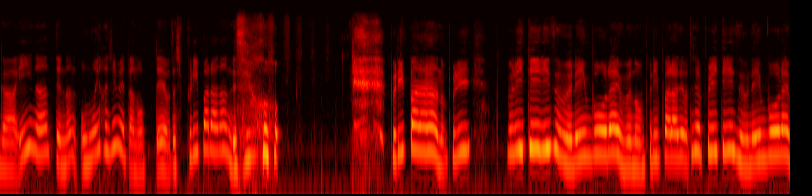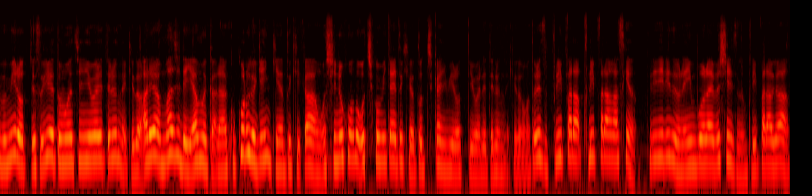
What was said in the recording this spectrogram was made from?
がいいなってな思い始めたのって私プリパラなんですよ。プリパラなの。プリプリティリズムレインボーライブのプリパラで私はプリティリズムレインボーライブ見ろってすげえ友達に言われてるんだけどあれはマジで病むから心が元気な時かもう死ぬほど落ち込みたい時かどっちかに見ろって言われてるんだけど、ま、とりあえずプリパラプリパラが好きなの。プリティリズムレインボーライブシリーズのプリパラが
